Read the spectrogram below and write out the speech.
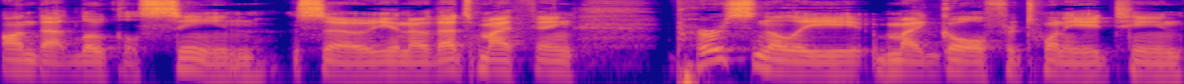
on that local scene so you know that's my thing personally my goal for 2018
